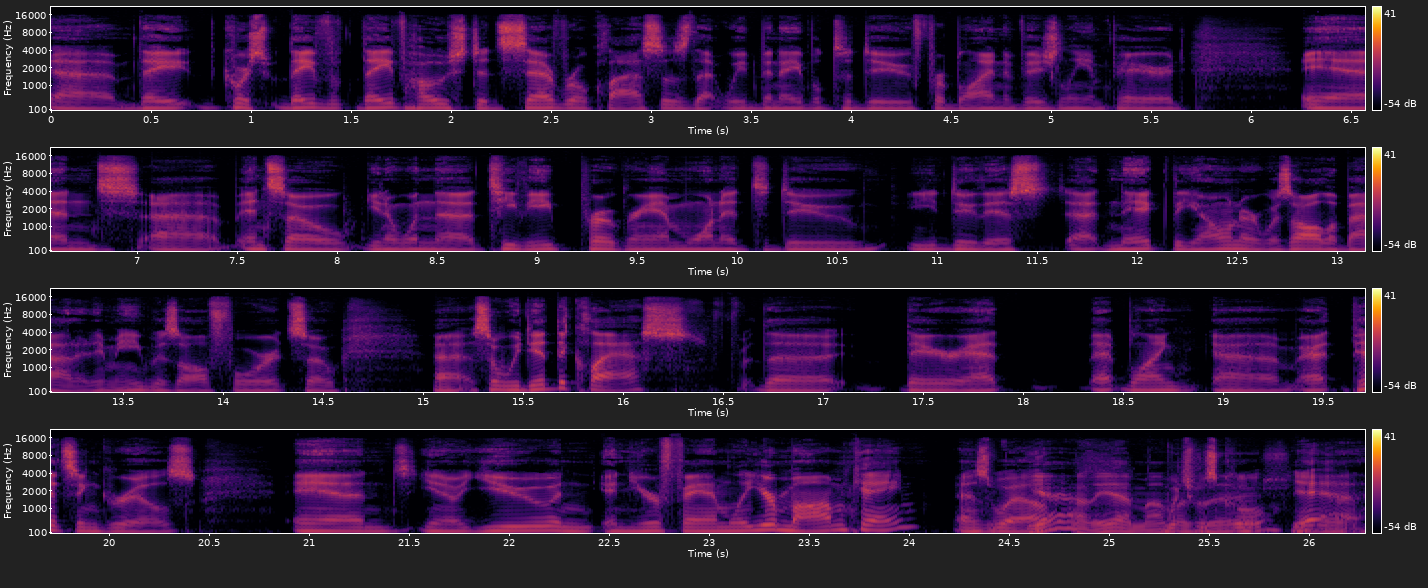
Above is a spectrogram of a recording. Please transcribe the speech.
Uh, they, of course, they've they've hosted several classes that we've been able to do for blind and visually impaired, and uh, and so you know when the TV program wanted to do do this, uh, Nick, the owner, was all about it. I mean, he was all for it. So uh, so we did the class the there at at blind um, at Pits and Grills. and you know you and, and your family, your mom came as well. yeah, yeah, mom which was there. cool. She Yeah.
